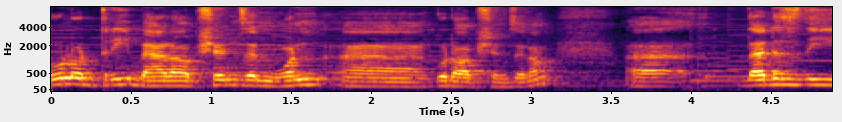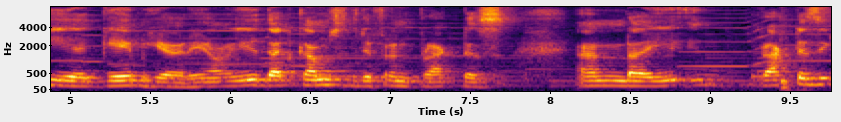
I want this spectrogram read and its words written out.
rule out three bad options and one uh, good options you know. Uh, that is the game here you know. You, that comes with different practice. And uh, practicing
